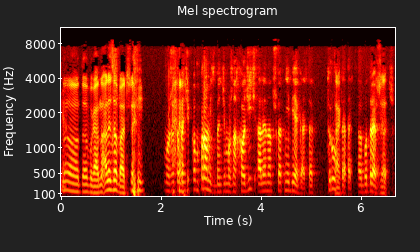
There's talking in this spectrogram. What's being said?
No dobra, no ale zobacz. Może to będzie kompromis, będzie można chodzić, ale na przykład nie biegać, tak? Truchtać albo dreptać.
